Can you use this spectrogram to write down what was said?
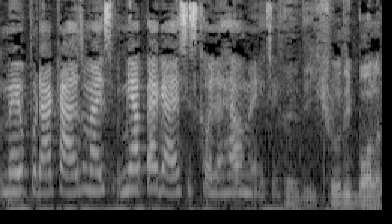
meio por acaso, mas me apegar a essa escolha realmente. Entendi, show de bola.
